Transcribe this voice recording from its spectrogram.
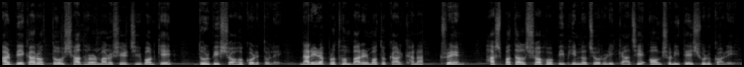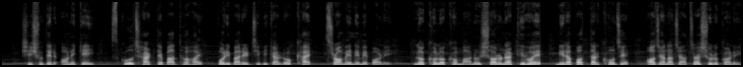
আর বেকারত্ব সাধারণ মানুষের জীবনকে দুর্বিষহ করে তোলে। নারীরা প্রথমবারের মতো কারখানা, ট্রেন, হাসপাতাল সহ বিভিন্ন জরুরি কাজে অংশ নিতে শুরু করে। শিশুদের অনেকেই স্কুল ছাড়তে বাধ্য হয়, পরিবারের জীবিকা রক্ষায় শ্রমে নেমে পড়ে। লক্ষ লক্ষ মানুষ শরণার্থী হয়ে নিরাপত্তার খোঁজে অজানা যাত্রা শুরু করে।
